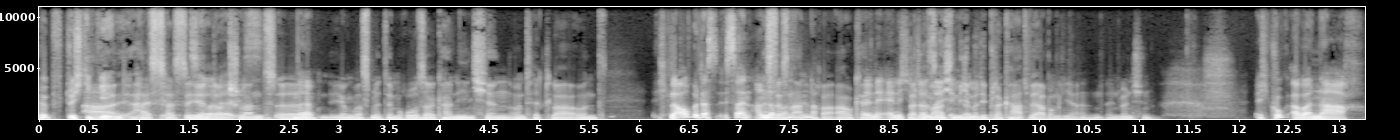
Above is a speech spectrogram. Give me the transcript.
hüpft durch die ah, Gegend. Heißt, heißt du hier so, in äh, Deutschland äh, ne? irgendwas mit dem rosa Kaninchen und Hitler und ich glaube, das ist ein anderer. Ist das ein anderer? Ah, okay. Eine ähnliche Weil da sehe ich nämlich immer die Plakatwerbung hier in, in München. Ich gucke aber nach.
